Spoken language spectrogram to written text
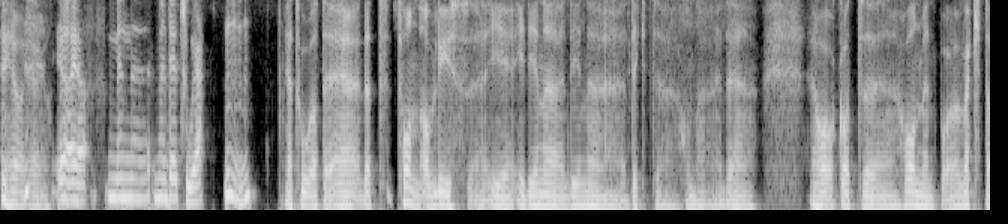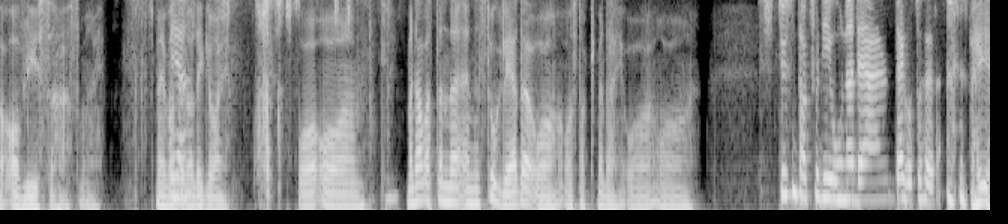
ja, ja, ja. ja, ja. Men, eh, men det tror jeg. Mm. Jeg tror at det er, det er, et tonn av lys eh, i, i dine, dine, dikt, Hanne. Det, jeg har akkurat uh, hånden min på vekta av lyset her, som jeg, som jeg er veldig, ja. veldig glad i. Og, og, men det har vært en, en stor glede å, å, snakke med deg. Og, og Tusen takk for de ordene, det er, det er godt å høre. jeg,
